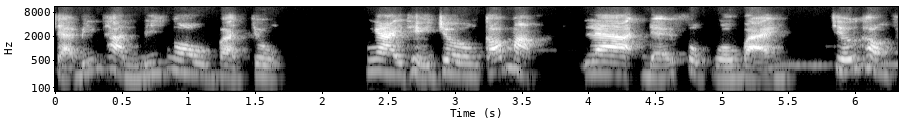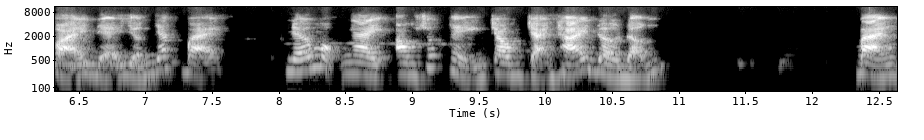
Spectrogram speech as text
sẽ biến thành bí ngô và chuột. Ngày thị trường có mặt là để phục vụ bạn, chứ không phải để dẫn dắt bạn nếu một ngày ông xuất hiện trong trạng thái đờ đẫn. Bạn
